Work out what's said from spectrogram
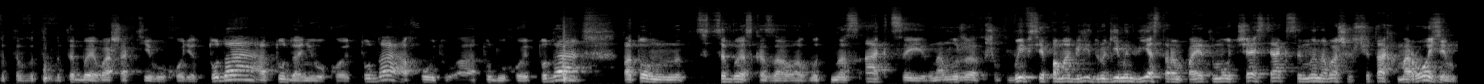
ВТБ, ваши активы уходят туда, оттуда они уходят туда, а оттуда уходят туда. Потом ЦБ сказала, вот у нас акции, нам нужно, чтобы вы все помогли другим инвесторам, поэтому часть акций мы на ваших счетах морозим.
